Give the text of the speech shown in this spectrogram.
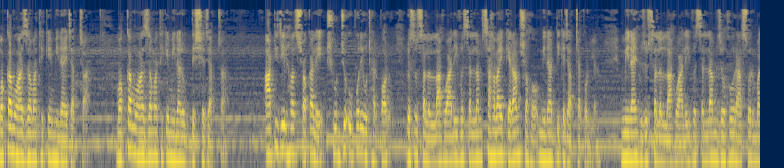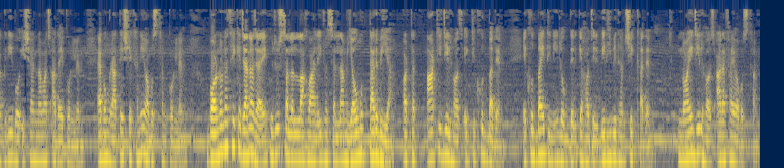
মক্কা মুআজমা থেকে মিনায় যাত্রা। মক্কা মুআজমা থেকে মিনার উদ্দেশ্যে যাত্রা। আটই জিলহজ সকালে সূর্য উপরে ওঠার পর রসুল সাল্লাহ আলী ওসাল্লাম সাহাবাই কেরাম সহ মিনার দিকে যাত্রা করলেন। মিনায় হুজুর সাল্লাহ আলী ওসাল্লাম জোহর, আসর, মাগরিব ও ঈশার নামাজ আদায় করলেন এবং রাতে সেখানেই অবস্থান করলেন। বর্ণনা থেকে জানা যায়, হুজুর সাল্লাহ আলী ওসাল্লাম ইয়ৌমুত তারবিয়া, অর্থাৎ আটই জিলহজ একটি খুদ্া দেন। এ খুদ্বায় তিনি লোকদেরকে হজের বিধিবিধান শিক্ষা দেন। নয় জিলহজ আরাফায় অবস্থান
